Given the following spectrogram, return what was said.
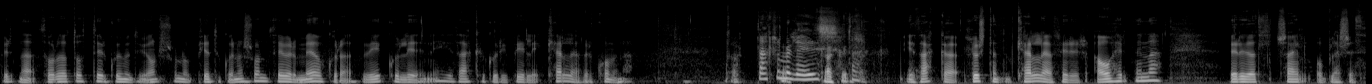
Birna Þorðardóttir, Guðmundur Jónsson og Pétur Gunnarsson. Þeir veru með okkur að vikuliðinni. Ég þakka ykkur í byli kærlega fyrir komina. Takk, Takk sem er leiðis. Ég þakka hlustendum kærlega fyrir áhernina. Verið öll sæl og blessið.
